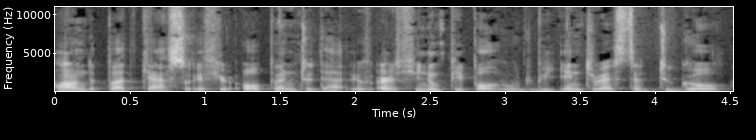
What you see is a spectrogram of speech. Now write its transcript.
on the podcast. So, if you're open to that, if, or if you know people who would be interested to go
